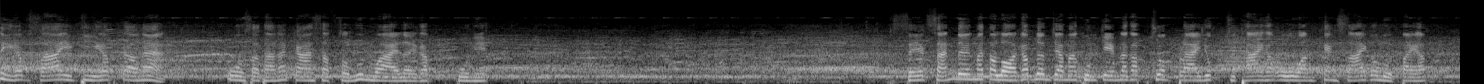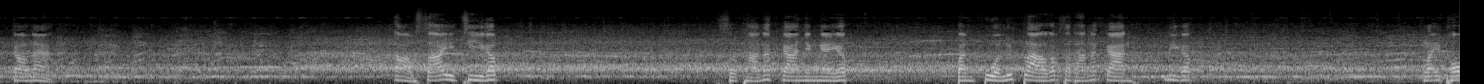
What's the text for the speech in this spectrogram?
นี่ครับซ้ายอีกทีครับก้าวหน้าโอ้สถานการณ์สับสนวุ่นวายเลยครับคู่นี้ เสกสรรเดินมาตลอดครับเริ่มจะมาคุมเกมแล้วครับช่วงปลายยกสุดท้ายครับโอวังแข้งซ้ายก็หลุดไปครับก้าวหน้าอ้าวซ้ายอีกทีครับ สถานการณ์ยังไงครับ ปั่นป่วนหรือเปล่าครับสถานการณ์นี่ครับใครพอ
